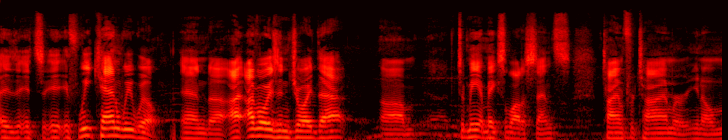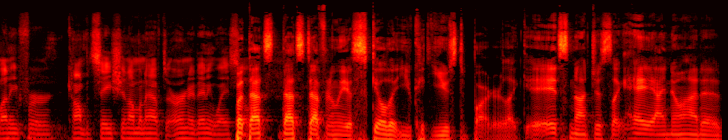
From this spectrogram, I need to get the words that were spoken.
it's if we can, we will, and uh, I, I've always enjoyed that. Um, to me, it makes a lot of sense. Time for time, or you know, money for compensation. I'm gonna have to earn it anyway. So. But that's that's definitely a skill that you could use to barter. Like it's not just like, hey, I know how to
